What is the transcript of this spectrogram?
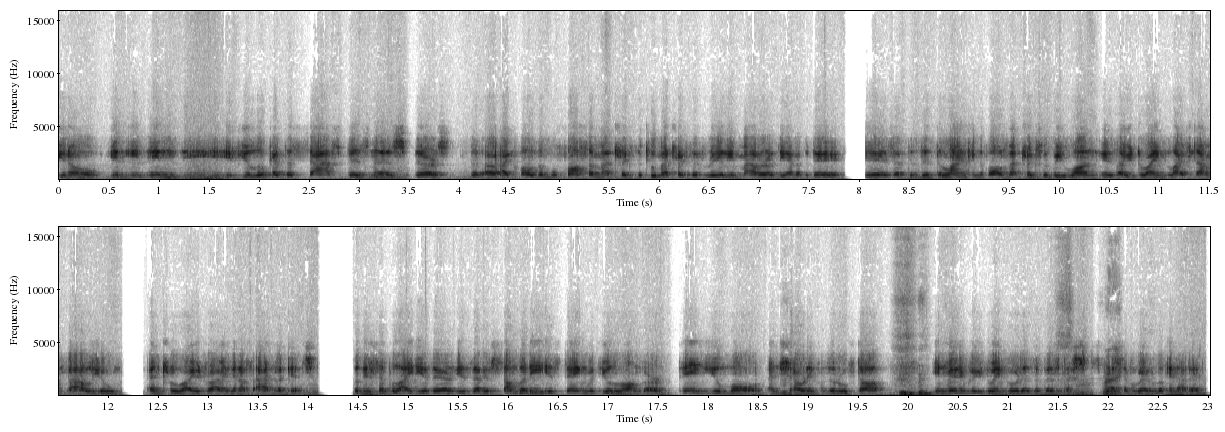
you know, in, in, in if you look at the SaaS business, there's, the, I call the Mufasa metrics. The two metrics that really matter at the end of the day is that the, the, lion king of all metrics would be one is are you driving lifetime value, and two, are you driving enough advocates? So the simple idea there is that if somebody is staying with you longer, paying you more, and hmm. shouting from the rooftop, invariably you're doing good as a business. It's a pretty right. simple way of looking at it.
